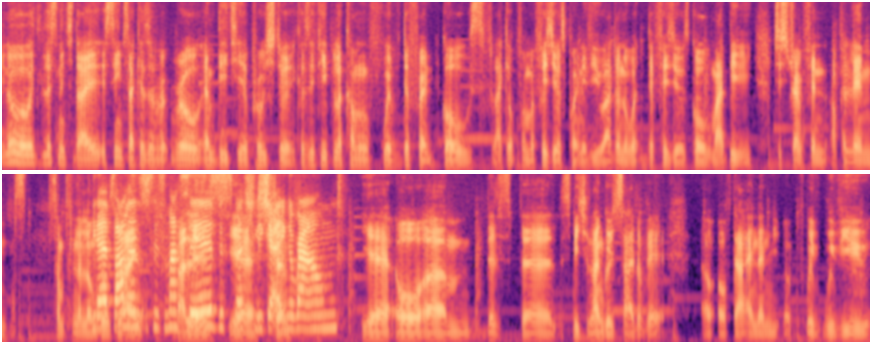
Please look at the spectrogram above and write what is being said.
you know listening to that it seems like there's a real mdt approach to it because if people are coming with different goals like from a physio's point of view i don't know what the physio's goal might be to strengthen upper limbs something along yeah, those balance lines. is massive, balance, especially yeah, getting around. Yeah, or um, there's the speech and language side of it of that. And then uh, with with you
